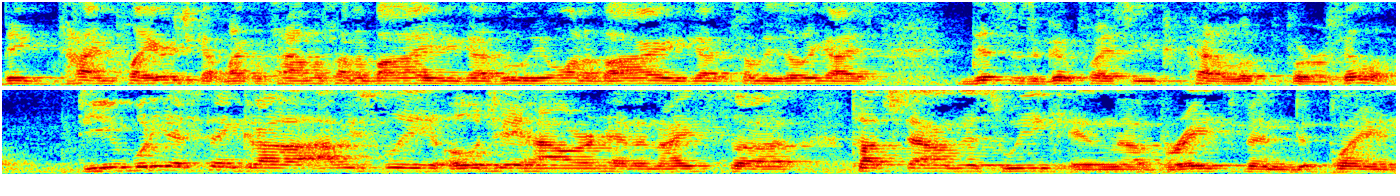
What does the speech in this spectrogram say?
big-time players, you got Michael Thomas on a buy, you got Julio on a buy, you got some of these other guys, this is a good place so you can kind of look for a fill-in. Do you? What do you guys think? Uh, obviously, OJ Howard had a nice uh, touchdown this week, and uh, Brate's been playing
